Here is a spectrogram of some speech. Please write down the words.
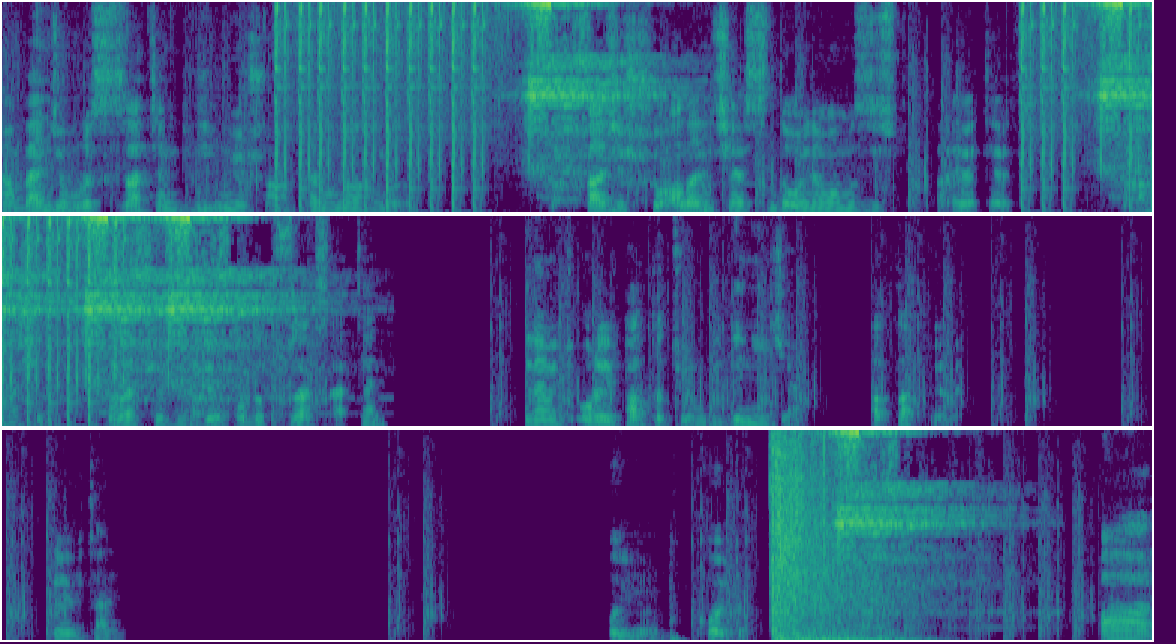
Ya bence burası zaten gidilmiyor şu an. Ben onu anlıyorum. Sadece şu alan içerisinde oynamamızı istiyorlar. Evet evet. Anlaşıldı. Olay çözüldü. O da tuzak zaten. Dinamit orayı patlatıyor mu? Bir deneyeceğim. Patlatmıyor ben. Buraya bir tane koyuyorum. Koydum. Aa,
